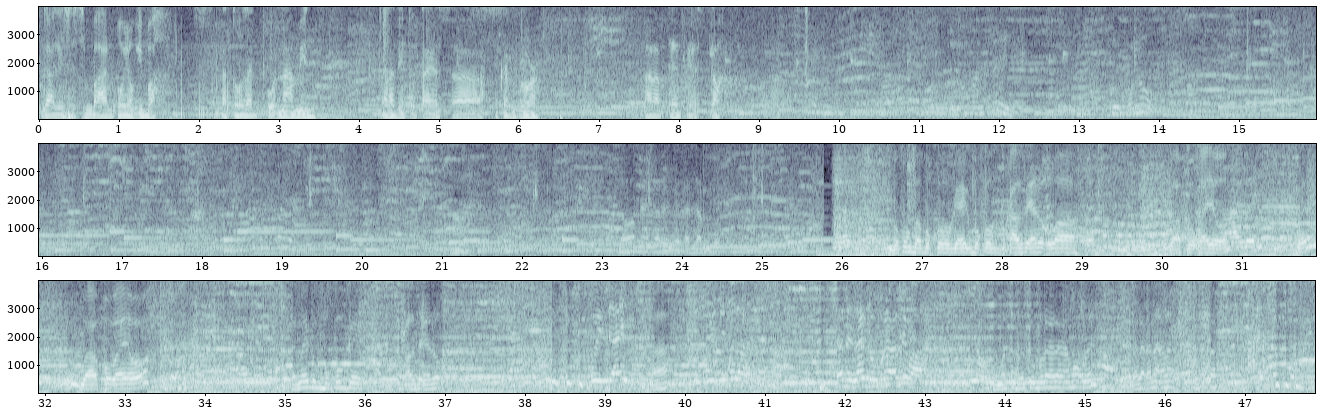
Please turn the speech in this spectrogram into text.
Galing sa simbahan po yung iba. Katulad po namin. Para dito tayo sa second floor. Hanap tayo pwesto. Po. Bukog ba bukog gayag bukog pakaw sa ero wa. Gwapo kayo. Eh, oh, gwapo kayo. Tagoy kog bukog kay pakaw sa ero. Pwede ay. Ha? Pwede pa lang. Sana lang, dobra ali wa. Yo. Sumasubra lang amo eh. Gala ka na anak. Basta.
